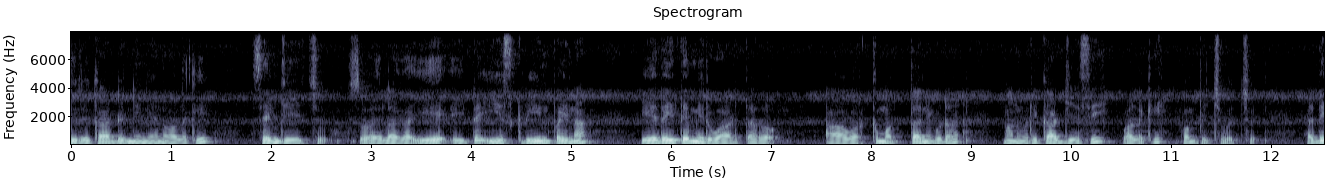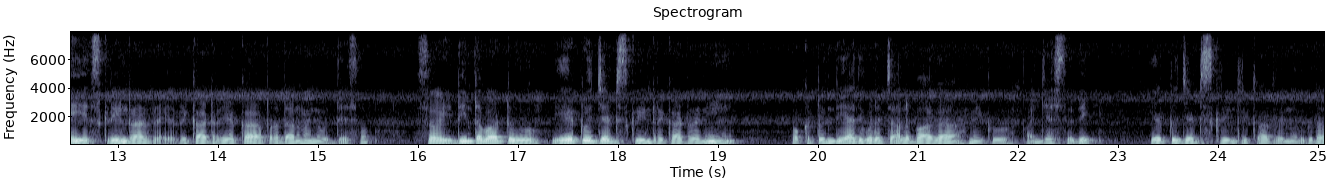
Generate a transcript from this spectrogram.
ఈ రికార్డుని నేను వాళ్ళకి సెండ్ చేయొచ్చు. సో ఇలాగ ఏ అయితే ఈ స్క్రీన్ పైన ఏదైతే మీరు వాడతారో ఆ వర్క్ మొత్తాన్ని కూడా మనం రికార్డ్ చేసి వాళ్ళకి పంపించవచ్చు. అది స్క్రీన్ రికార్డర్ యొక్క ప్రధానమైన ఉద్దేశం. సో దీంతోపాటు A to Z screen recorder అని ఒకటి ఉంది. అది కూడా చాలా బాగా మీకు పనిచేస్తుంది. A to Z screen recorder అనేది కూడా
